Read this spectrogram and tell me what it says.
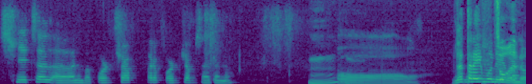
schnitzel, ah, ano ba, pork chop? Parang pork chop sa atin, no? Mm. Oh. Natry mo na So, yung an- ano,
